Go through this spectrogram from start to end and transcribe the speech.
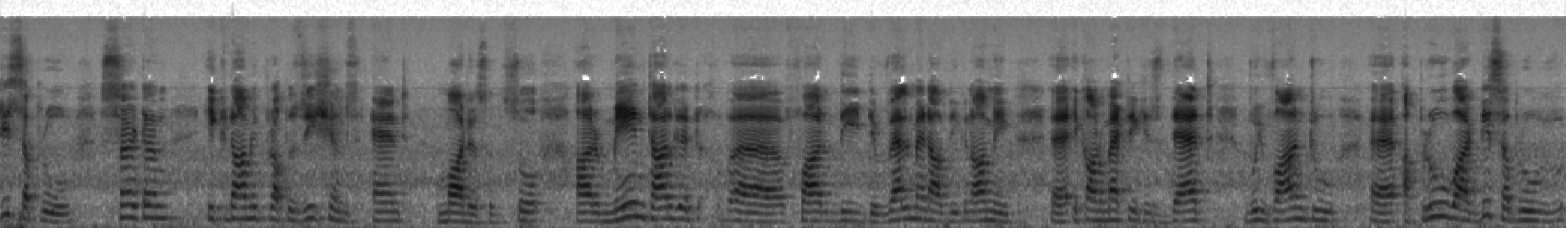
disapprove certain economic propositions and models. So our main target uh, for the development of the economic uh, econometric is that we want to uh, approve or disapprove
